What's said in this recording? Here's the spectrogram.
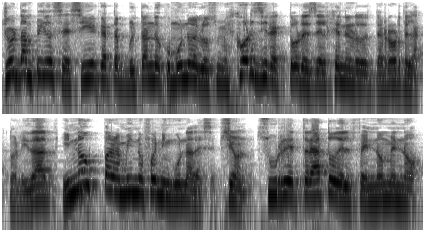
Jordan Peele se sigue catapultando como uno de los mejores directores del género de terror de la actualidad. Y Nope para mí no fue ninguna decepción. Su retrato del fenómeno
